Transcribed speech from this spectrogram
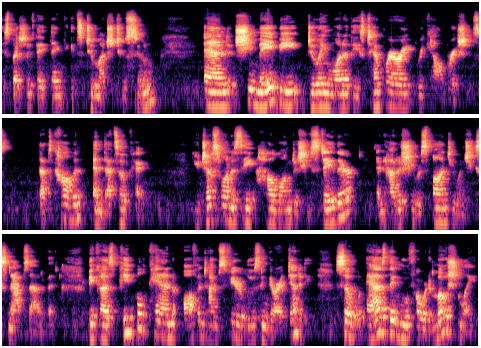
especially if they think it's too much too soon. And she may be doing one of these temporary recalibrations. That's common and that's okay. You just want to see how long does she stay there and how does she respond to you when she snaps out of it. Because people can oftentimes fear losing their identity. So as they move forward emotionally,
